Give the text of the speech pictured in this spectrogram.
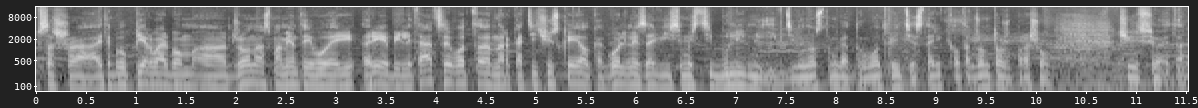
в США. Это был первый альбом э, Джона с момента его ре- реабилитации от э, наркотической и алкогольной зависимости булимии в 90-м году. Вот видите, старик Элтон Джон тоже прошел через все это.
